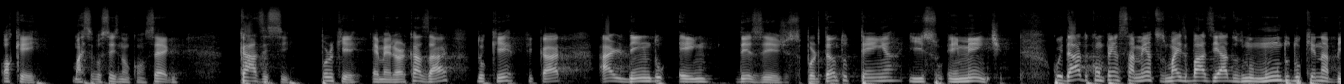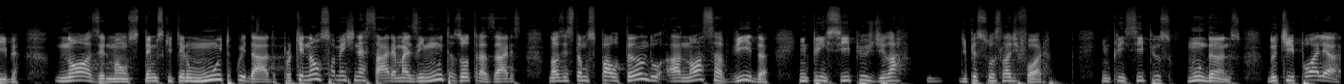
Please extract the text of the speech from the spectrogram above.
ok. Mas se vocês não conseguem, case-se. Por quê? É melhor casar do que ficar ardendo em desejos. Portanto, tenha isso em mente. Cuidado com pensamentos mais baseados no mundo do que na Bíblia. Nós, irmãos, temos que ter muito cuidado, porque não somente nessa área, mas em muitas outras áreas, nós estamos pautando a nossa vida em princípios de, lá, de pessoas lá de fora. Em princípios mundanos. Do tipo, olha,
